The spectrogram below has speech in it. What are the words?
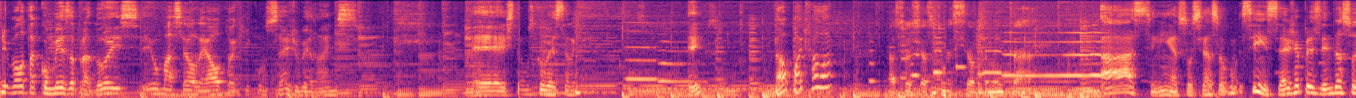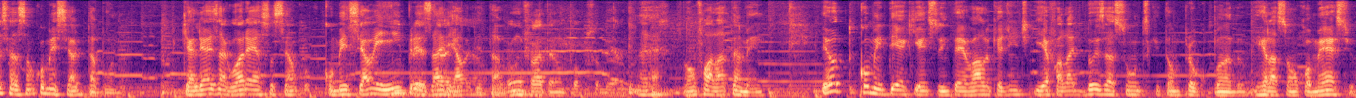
De volta com Mesa para Dois, eu, Marcelo Leal, tô aqui com o Sérgio Belanes. É, estamos conversando. Ei? Não, pode falar. A associação comercial também está. Ah, sim, a associação. Sim, Sérgio é presidente da Associação Comercial de Itabuna. Que, aliás, agora é a Associação Comercial e Empresarial de Itabuna. Vamos falar também um pouco sobre ela. É, vamos falar também. Eu comentei aqui antes do intervalo que a gente ia falar de dois assuntos que estão me preocupando em relação ao comércio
